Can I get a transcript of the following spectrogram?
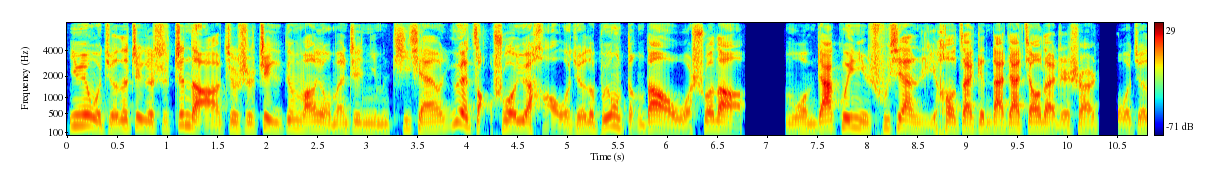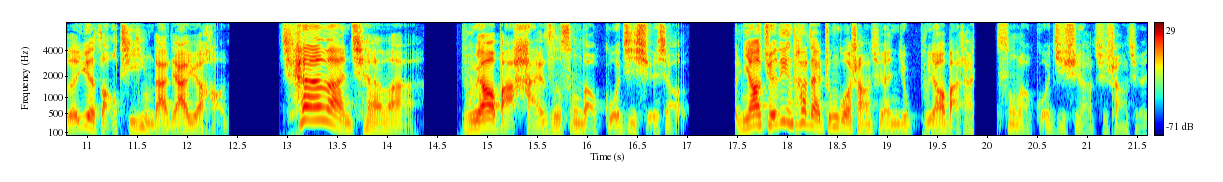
因为我觉得这个是真的啊，就是这个跟网友们这你们提前越早说越好。我觉得不用等到我说到我们家闺女出现以后再跟大家交代这事儿，我觉得越早提醒大家越好。千万千万不要把孩子送到国际学校，你要决定他在中国上学，你就不要把他送到国际学校去上学。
